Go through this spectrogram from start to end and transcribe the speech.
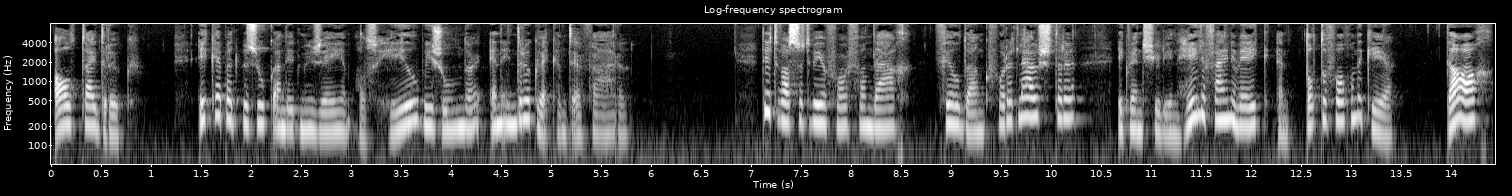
altijd druk. Ik heb het bezoek aan dit museum als heel bijzonder en indrukwekkend ervaren. Dit was het weer voor vandaag veel dank voor het luisteren. Ik wens jullie een hele fijne week en tot de volgende keer. Dag!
